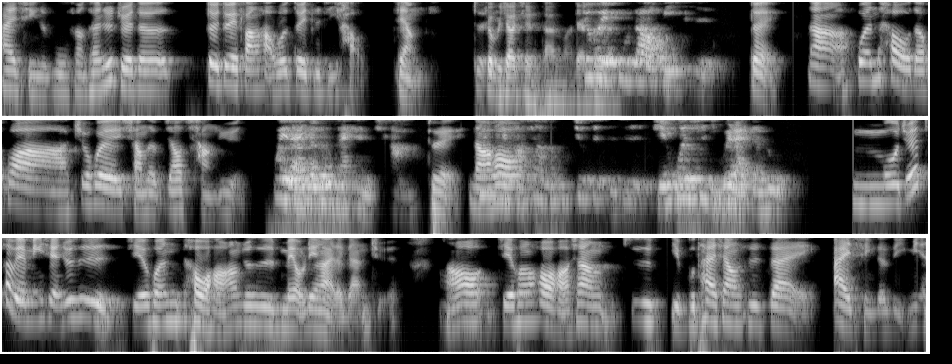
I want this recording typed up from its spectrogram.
爱情的部分，可能就觉得对对方好，或者对自己好这样子，对，就比较简单嘛，就会顾到彼此。对，那婚后的话就会想的比较长远。未来的路还很长，对，然后好像就是只是结婚是你未来的路。嗯，我觉得特别明显就是结婚后好像就是没有恋爱的感觉，然后结婚后好像就是也不太像是在爱情的里面。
